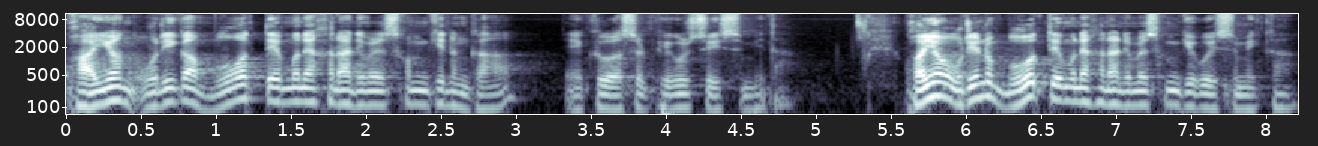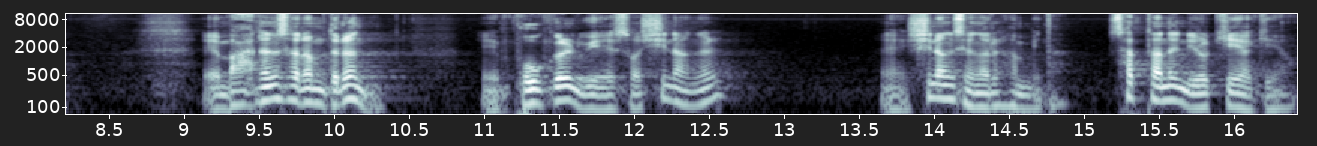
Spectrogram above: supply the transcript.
과연 우리가 무엇 때문에 하나님을 섬기는가 예, 그것을 배울 수 있습니다. 과연 우리는 무엇 때문에 하나님을 섬기고 있습니까? 예, 많은 사람들은 예, 복을 위해서 신앙을 신앙생활을 합니다. 사탄은 이렇게 이야기해요.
